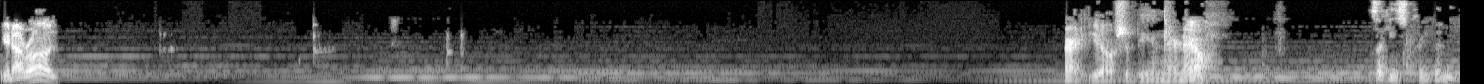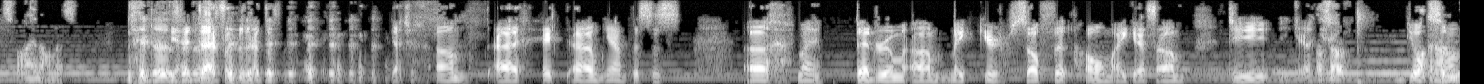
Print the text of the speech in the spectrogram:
You're not wrong. All right, you all should be in there now. It's like he's creeping spine on us. It does. Yeah, it does. That does. Gotcha. Um, uh, hey, um, yeah, this is, uh, my bedroom. Um, make yourself at home, I guess. Um, do you, yeah, do you want some,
